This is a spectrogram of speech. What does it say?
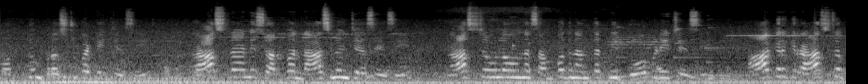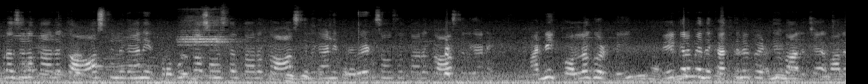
మొత్తం భ్రష్టు పట్టించేసి రాష్ట్రాన్ని సర్వనాశనం చేసేసి రాష్ట్రంలో ఉన్న సంపదను అంతటినీ దోపిడీ చేసి ఆఖరికి రాష్ట్ర ప్రజల తాలూకా ఆస్తులు కానీ ప్రభుత్వ సంస్థల తాలూకా ఆస్తులు కానీ ప్రైవేట్ సంస్థల తాలూకా ఆస్తులు కానీ అన్ని కొల్లగొట్టి పీకల మీద కత్తులు పెట్టి వాళ్ళ చే- వాళ్ళ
